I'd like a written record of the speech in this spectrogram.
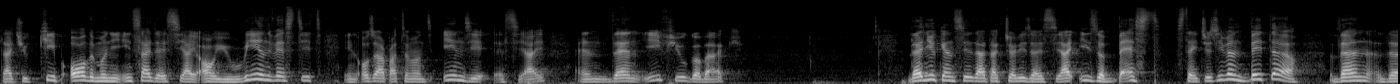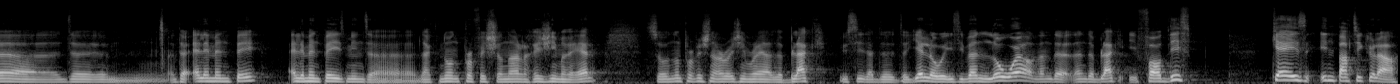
that you keep all the money inside the SCI or you reinvest it in other apartments in the SCI. And then if you go back then you can see that actually the SCI is the best status, even better than the the the LMNP. LMNP means uh, like non-professional régime réel. So non-professional régime réel, the black, you see that the, the yellow is even lower than the than the black for this case in particular.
